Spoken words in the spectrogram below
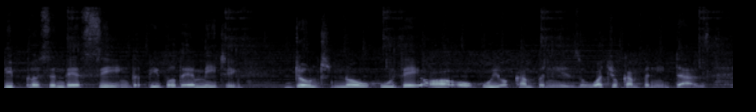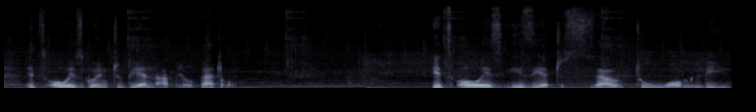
the person they're seeing, the people they're meeting, don't know who they are or who your company is or what your company does, it's always going to be an uphill battle. It's always easier to sell to warm leads.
